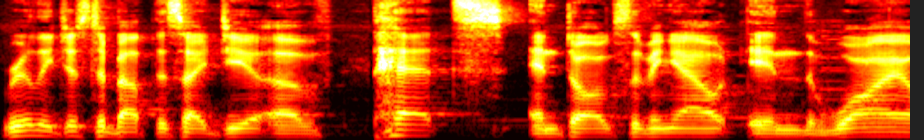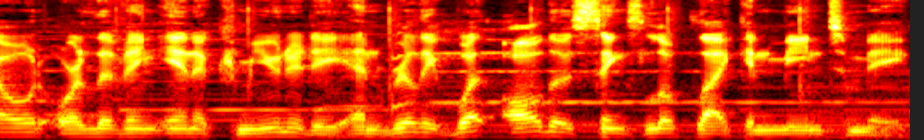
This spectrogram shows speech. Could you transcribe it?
Really, just about this idea of pets and dogs living out in the wild or living in a community, and really what all those things look like and mean to me.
